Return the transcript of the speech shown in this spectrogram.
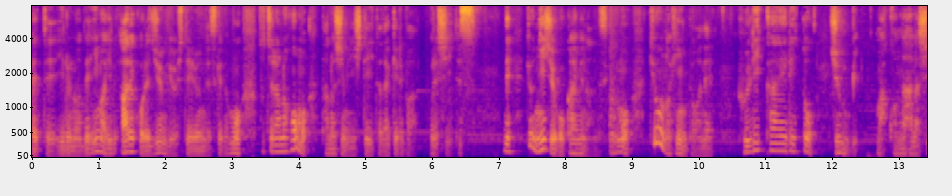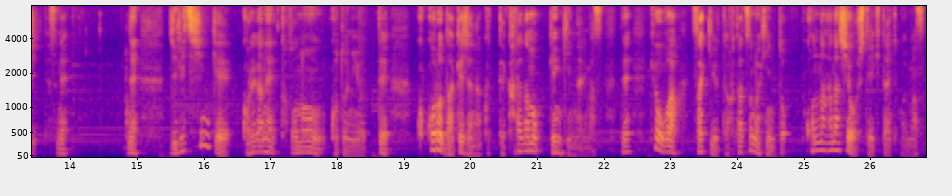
えているので、今、あれこれ準備をしているんですけども、そちらの方も楽しみにしていただければ嬉しいです。で、今日25回目なんですけども、今日のヒントはね、振り返りと準備。まあ、こんな話ですね。で、自律神経、これがね、整うことによって、心だけじゃなくって体も元気になります。で、今日はさっき言った2つのヒント、こんな話をしていきたいと思います。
